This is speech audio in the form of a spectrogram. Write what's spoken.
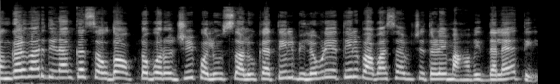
मंगळवार दिनांक चौदा ऑक्टोबर रोजी पलूस तालुक्यातील भिलवडी येथील बाबासाहेब चितळे महाविद्यालयातील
